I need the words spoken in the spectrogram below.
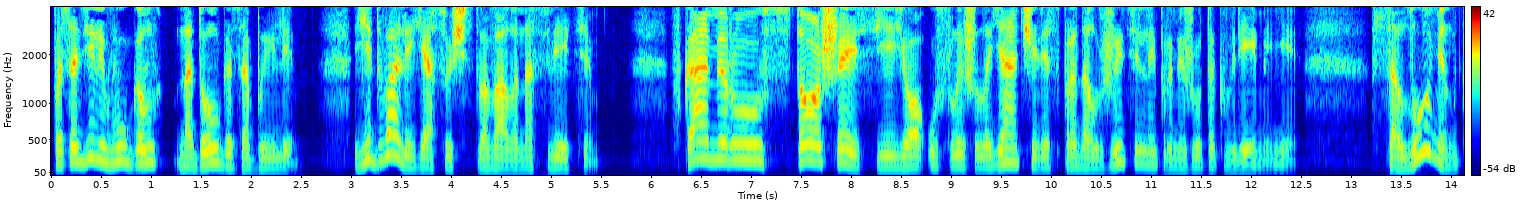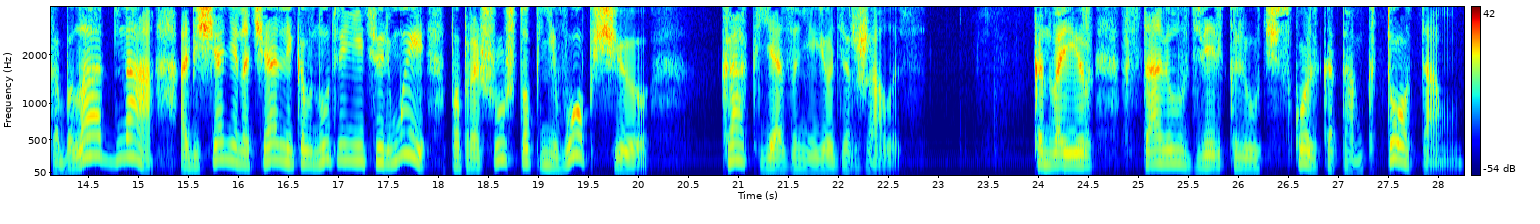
посадили в угол, надолго забыли. Едва ли я существовала на свете. В камеру 106 ее услышала я через продолжительный промежуток времени. Соломенка была одна. Обещание начальника внутренней тюрьмы «попрошу, чтоб не в общую». Как я за нее держалась! Конвоир вставил в дверь ключ. Сколько там? Кто там?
